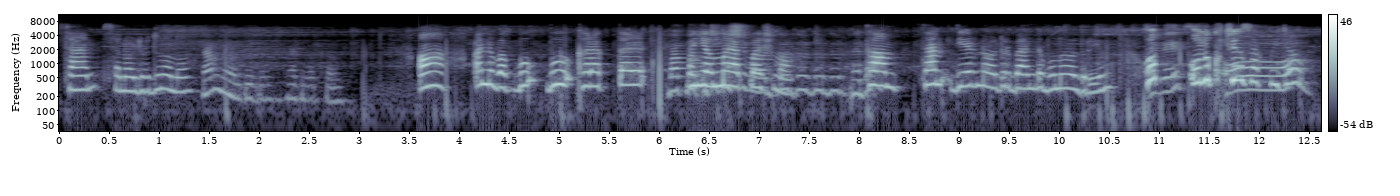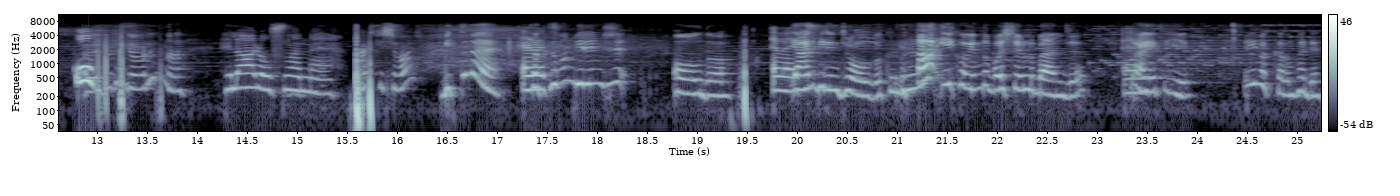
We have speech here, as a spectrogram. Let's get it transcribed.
Sen. Sen öldürdün onu. Ben mi öldürdüm? Hadi bakalım. Aa anne bak bu bu karakter Bak bak iki kişi var. yaklaşma. Dur dur dur. Neden? Tamam sen diğerini öldür ben de bunu öldüreyim. Hop Evet. onu kutuya Oo, saklayacağım. Of Öldürdün gördün mü? helal olsun anne. Kişi var? Bitti mi? Evet. Takımın birinci oldu. Evet. Yani birinci olduk. İlk oyunda başarılı bence. evet. Gayet iyi. İyi bakalım hadi.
